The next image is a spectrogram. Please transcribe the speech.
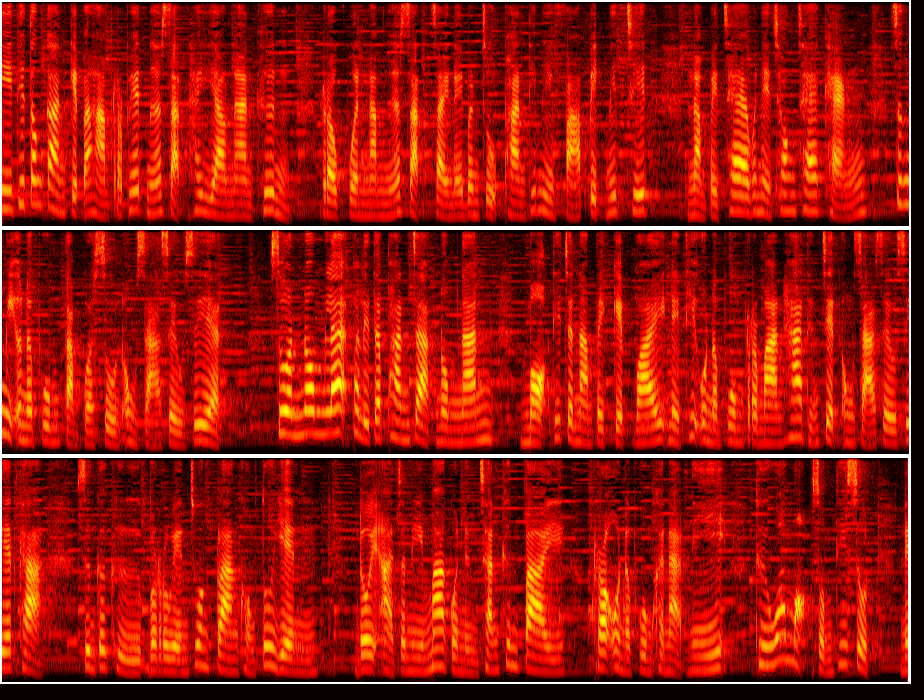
ณีที่ต้องการเก็บอาหารประเภทเนื้อสัตว์ให้ยาวนานขึ้น เราควรนำเนื้อสัตว์ใส่ในบรรจุภัณฑ์ที่มีฝาปิดมิดชิดนำไปแช่ไว้ในช่องแช่แข็ง ซึ่งมีอุณหภูมิต่ำกว่า 0 องศาเซลเซียส ส่วนนมและผลิตภัณฑ์จากนมนั้น เหมาะที่จะนำไปเก็บไว้ในที่อุณหภูมิประมาณ 5-7 องศาเซลเซียสค่ะ ซึ่งก็คือบริเวณช่วงกลางของตู้เย็น โดยอาจจะมีมากกว่า 1 ชั้นขึ้นไป เพราะอุณหภูมิขนาดนี้ ถือว่าเหมาะสมที่สุดใน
